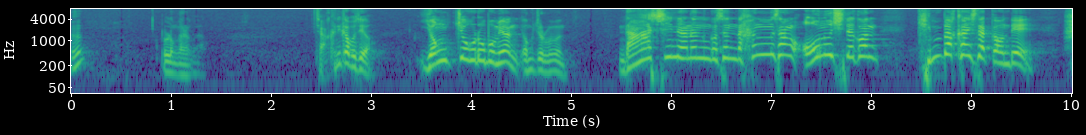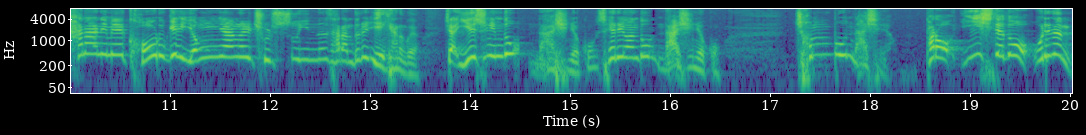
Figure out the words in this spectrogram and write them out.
어? 본론 가는 거야. 자, 그러니까 보세요. 영적으로 보면 영적으로 보면 나시라는 것은 항상 어느 시대건 긴박한 시대 가운데 하나님의 거룩의 영향을 줄 수 있는 사람들을 얘기하는 거예요. 자, 예수님도 나신이었고 세례요한도 나신이었고 전부 나신이에요. 바로 이 시대도 우리는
